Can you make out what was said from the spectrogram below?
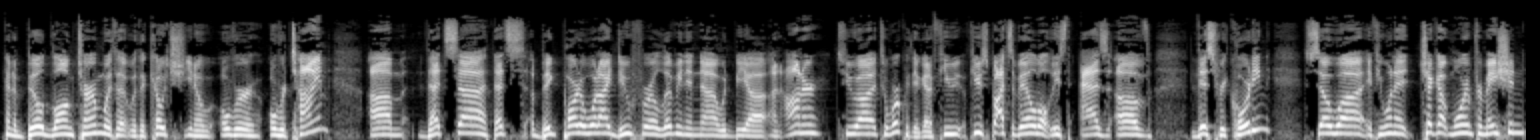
kind of build long term with a with a coach, you know, over over time, um, that's uh, that's a big part of what I do for a living, and uh, would be uh, an honor to uh, to work with you. Got a few few spots available, at least as of this recording. So uh, if you want to check out more information,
